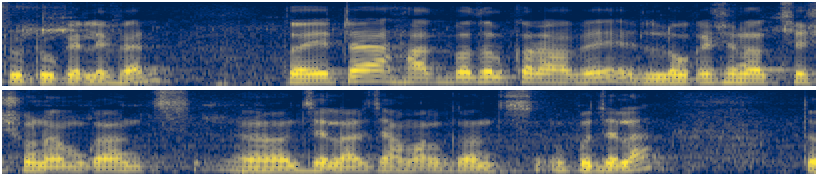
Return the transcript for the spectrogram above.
টুটু ক্যালিভার তো এটা হাত বদল করা হবে। লোকেশন হচ্ছে সুনামগঞ্জ জেলার জামালগঞ্জ উপজেলা। তো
